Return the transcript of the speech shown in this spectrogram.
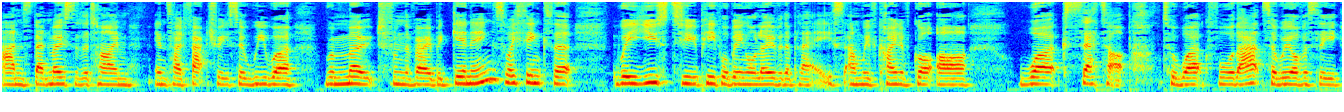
and spent most of the time inside factories. So we were remote from the very beginning. So I think that we're used to people being all over the place and we've kind of got our work set up to work for that. So we obviously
